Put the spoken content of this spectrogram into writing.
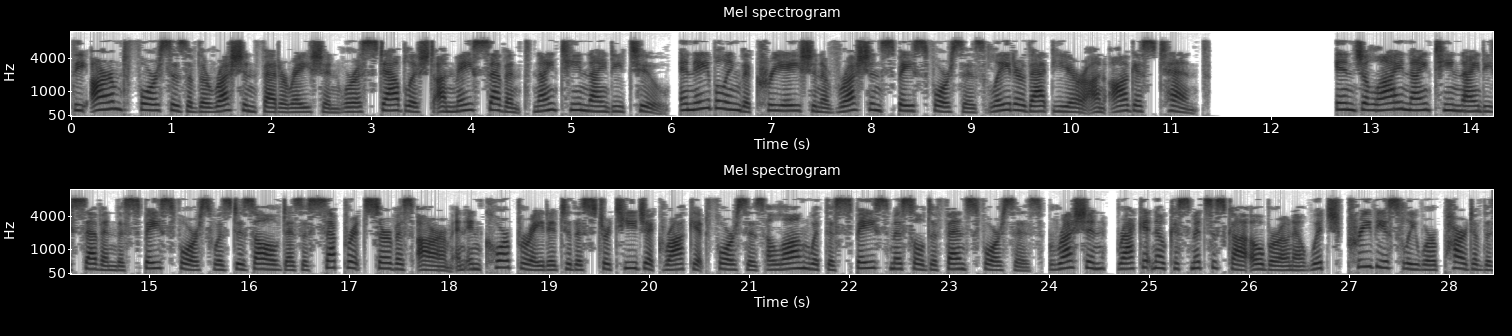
The armed forces of the Russian Federation were established on May 7, 1992, enabling the creation of Russian Space Forces later that year on August 10. In July 1997 the Space Force was dissolved as a separate service arm and incorporated to the Strategic Rocket Forces along with the Space Missile Defense Forces Russian, Raketno-Kosmitska Oborona which previously were part of the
